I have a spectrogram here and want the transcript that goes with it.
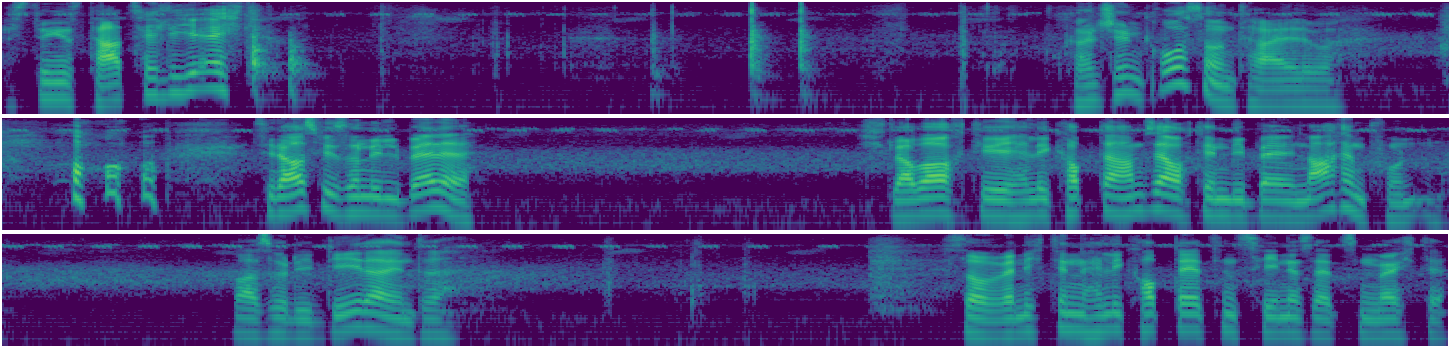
Das Ding ist tatsächlich echt. Ganz schön groß so ein Teil, du. Sieht aus wie so eine Libelle. Ich glaube auch, die Helikopter haben sie auch den Libellen nachempfunden. War so die Idee dahinter. So, wenn ich den Helikopter jetzt in Szene setzen möchte,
